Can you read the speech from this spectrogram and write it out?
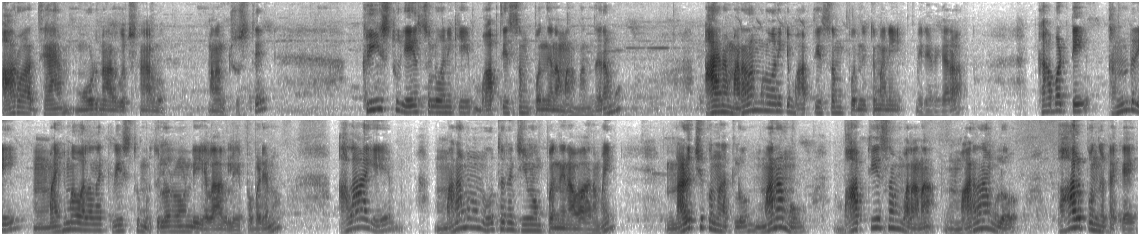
ఆరో అధ్యాయం మూడు నాలుగు వచనాలు మనం చూస్తే క్రీస్తు యేసులోనికి బాప్తిసం పొందిన మనమందరము ఆయన మరణంలోనికి బాప్తీసం పొందితమని మీరు ఎరగరా కాబట్టి తండ్రి మహిమ వలన క్రీస్తు మృతులలో నుండి ఎలా లేపబడెను? అలాగే మనము నూతన జీవం పొందిన వారమై నడుచుకున్నట్లు మనము బాప్తీసం వలన మరణంలో పాలు పొందుటకై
